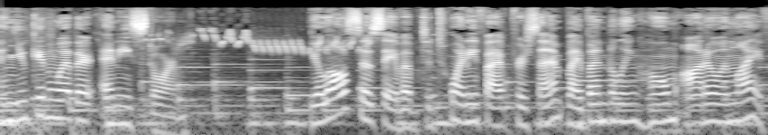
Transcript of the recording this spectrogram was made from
And you can weather any storm. You'll also save up to 25% by bundling home, auto, and life.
